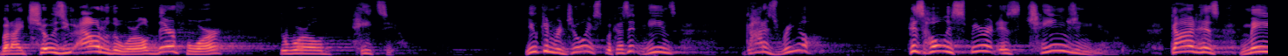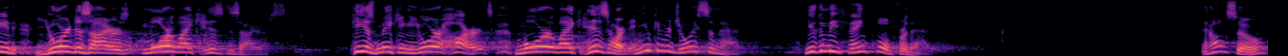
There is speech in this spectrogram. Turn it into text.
but I chose you out of the world, therefore the world hates you. You can rejoice because it means God is real. His Holy Spirit is changing you. God has made your desires more like His desires. He is making your heart more like His heart, and you can rejoice in that. You can be thankful for that. And also,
